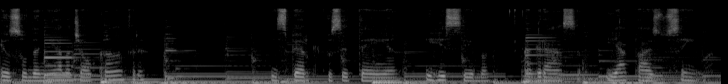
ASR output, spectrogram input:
Eu sou Daniela de Alcântara e espero que você tenha e receba a graça e a paz do Senhor.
